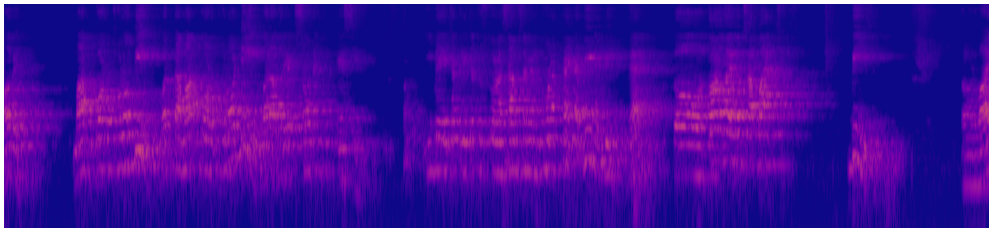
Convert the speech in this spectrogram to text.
હવે માપકોણ ખૂણો b વત્તા માપકોણ ખૂણો d બરાબર 180 ઈ બે ચક્રી ચતુષ્કોણના સામસામે ખૂણા થાય ને b ને d, હે? તો 3y 5 b 3y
